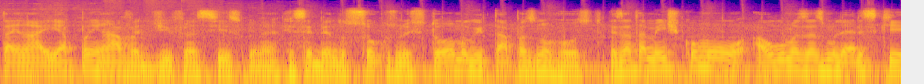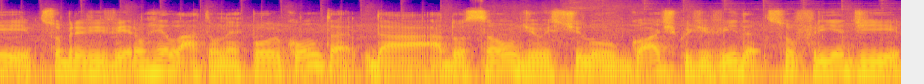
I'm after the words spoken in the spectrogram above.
Tainá aí apanhava de Francisco, né? Recebendo socos no estômago e tapas no rosto exatamente como algumas das mulheres que sobreviveram relatam, né? Por conta da adoção de um estilo gótico de vida, sofria de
